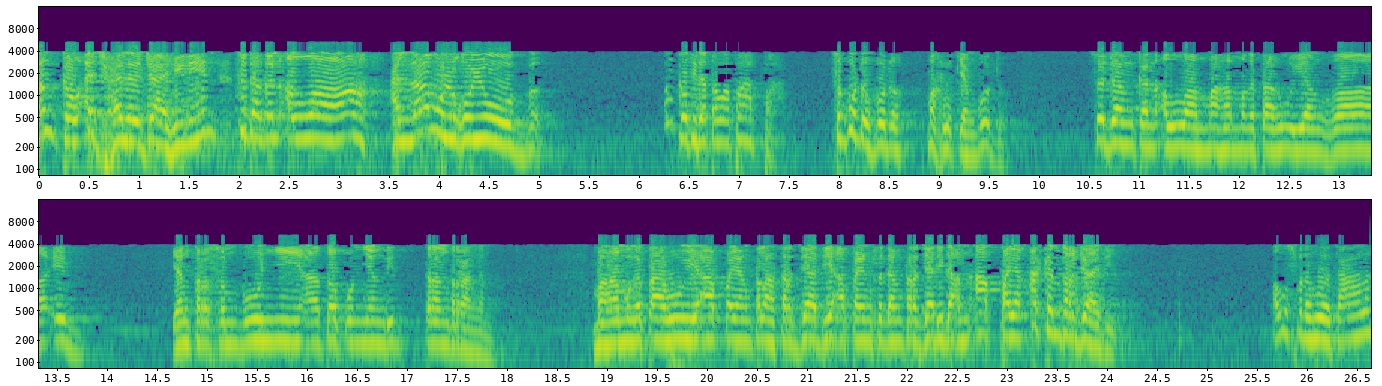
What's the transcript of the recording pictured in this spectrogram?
Engkau ajhal jahilin, sedangkan Allah alamul ghuyub. Engkau tidak tahu apa-apa. Sebodoh-bodoh makhluk yang bodoh. Sedangkan Allah maha mengetahui yang gaib. Yang tersembunyi ataupun yang diterang-terangan. Maha mengetahui apa yang telah terjadi, apa yang sedang terjadi, dan apa yang akan terjadi. Allah subhanahu wa ta'ala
